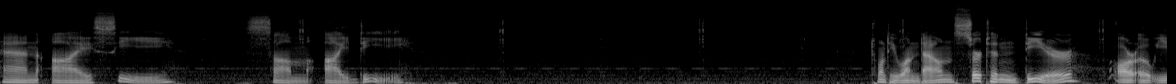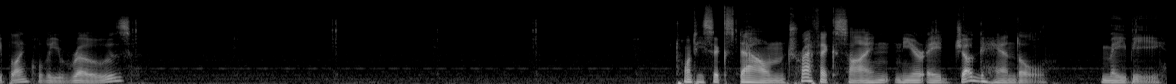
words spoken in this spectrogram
can I see some ID? 21 down, certain deer, R-O-E blank will be rose. 26 down, traffic sign near a jug handle. Maybe.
